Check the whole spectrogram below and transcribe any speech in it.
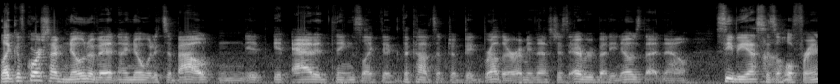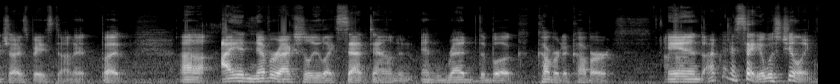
Like, of course, I've known of it and I know what it's about, and it, it added things like the, the concept of Big Brother. I mean, that's just everybody knows that now. CBS has a whole franchise based on it, but uh, I had never actually like sat down and, and read the book cover to cover, and I've got to say it was chilling.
